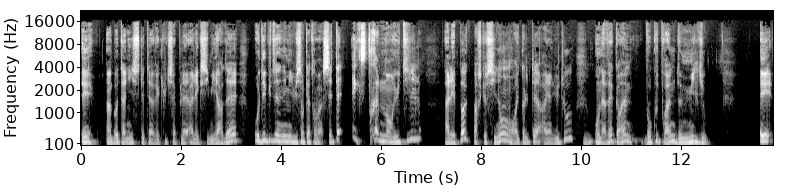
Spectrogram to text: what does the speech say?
et un botaniste qui était avec lui qui s'appelait Alexis Millardet, au début des années 1880. C'était extrêmement utile à l'époque parce que sinon on récoltait rien du tout. Mmh. On avait quand même beaucoup de problèmes de mildiou. Et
